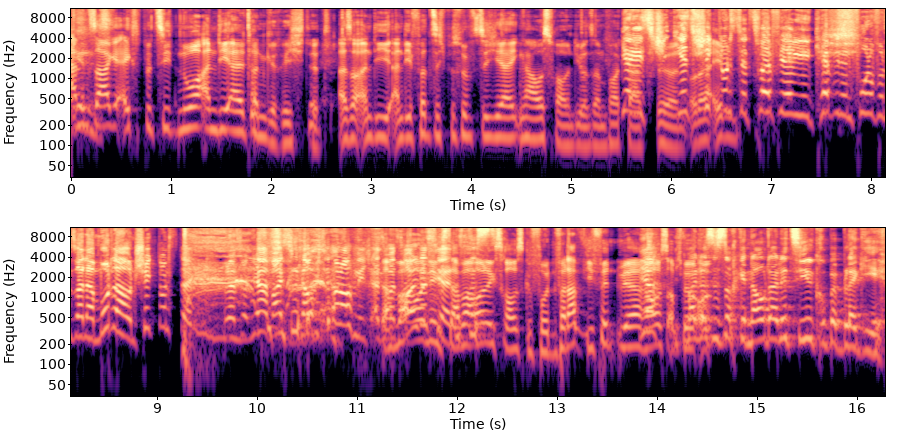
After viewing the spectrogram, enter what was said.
Ansage explizit nur an die Eltern gerichtet. Also an die, an die 40 bis 50-jährigen Hausfrauen, die unseren Podcast Ja, jetzt, hören. jetzt Oder schickt uns der zwölfjährige Kevin ein Foto von seiner Mutter und schickt uns das. So, ja, weiß ich, glaube ich immer noch nicht. Also da was war soll auch das nichts, jetzt? da war Das auch nichts rausgefunden. Verdammt, wie finden wir Ja, raus, ob Ich wir meine, das ist doch genau deine Zielgruppe, Blackie.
